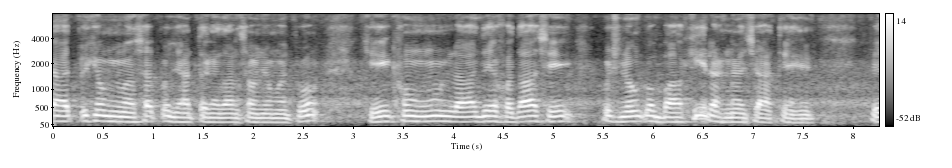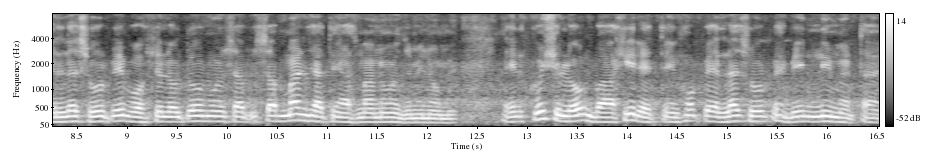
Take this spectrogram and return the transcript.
آج پہ کیوں مقصد کو جہاں تک اذان سمجھو مت کو، کہ خون لاد خدا سے کچھ لوگوں کو باقی رکھنا چاہتے ہیں۔ پہلے سور پہ بہت سے لوگ تو سب سب مر جاتے ہیں آسمانوں میں زمینوں میں۔ لیکن کچھ لوگ باقی رہتے ہیں وہ پہلا سور پہ بھی نہیں مرتا ہے۔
